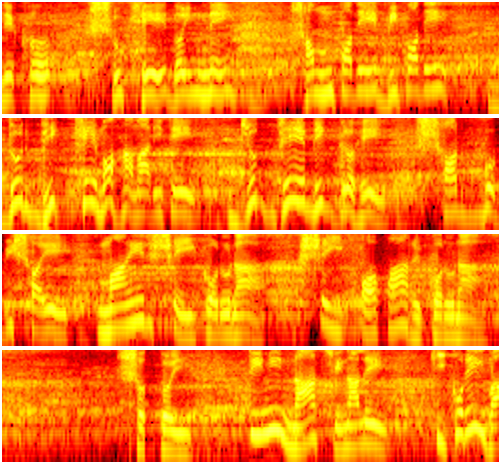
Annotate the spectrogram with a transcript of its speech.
রেখো সুখে দৈন্যে, সম্পদে বিপদে, দুর্ভিক্ষে মহামারীতে, যুদ্ধে বিগ্রহে, সর্ববিষয়ে মায়ের সেই করুণা, সেই অপার করুণা। সত্যই, তিনি না চেনালে কি করেই বা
